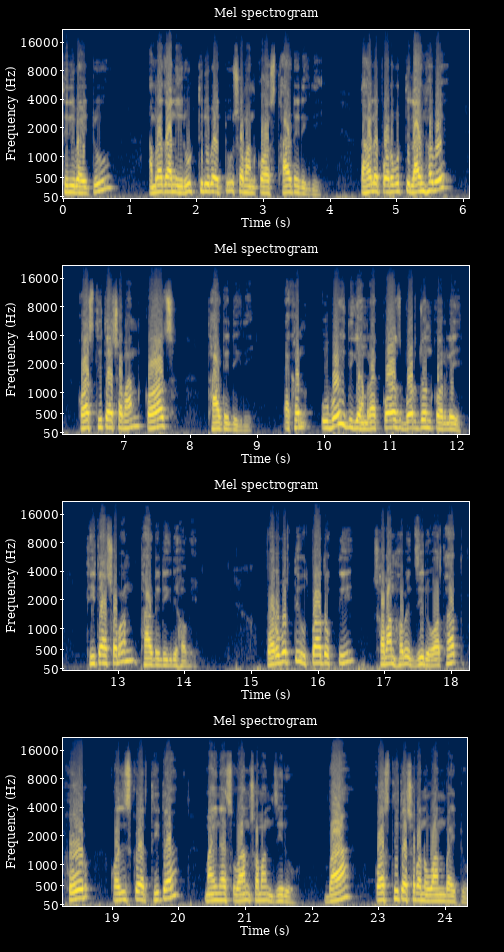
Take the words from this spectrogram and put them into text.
থ্রি বাই টু আমরা জানি রুট থ্রি বাই টু সমান কস থার্টি ডিগ্রি তাহলে পরবর্তী লাইন হবে কস থিটা সমান কস থার্টি ডিগ্রি এখন উভয় দিকে আমরা কস বর্জন করলে থিটা সমান থার্টি ডিগ্রি হবে। পরবর্তী উৎপাদকটি সমান হবে জিরো অর্থাৎ four cos square theta minus one সমান জিরো বা কস থিটা সমান ওয়ান বাই টু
